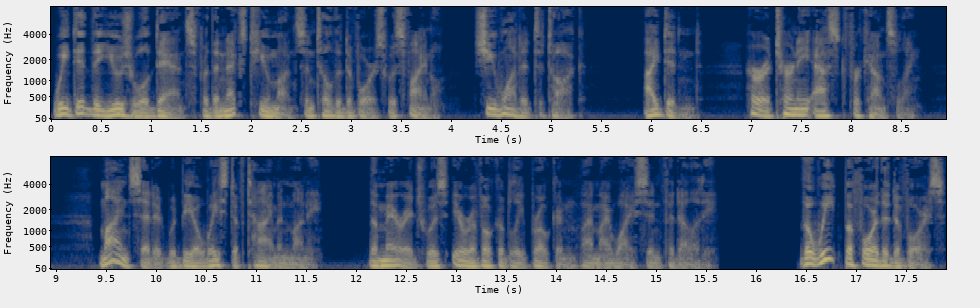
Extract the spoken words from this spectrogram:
We did the usual dance for the next few months until the divorce was final. She wanted to talk. I didn't. Her attorney asked for counseling. Mine said it would be a waste of time and money. The marriage was irrevocably broken by my wife's infidelity. The week before the divorce,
